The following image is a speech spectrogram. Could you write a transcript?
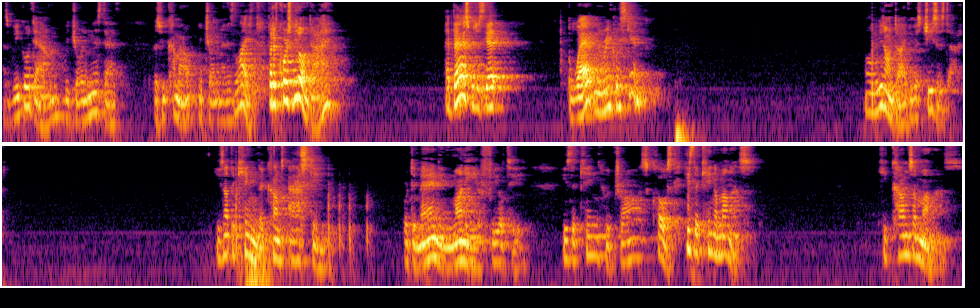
As we go down, we join him in his death as we come out, we join him in his life. But of course, we don't die. At best, we just get wet and wrinkly skin. Well, we don't die because Jesus died. He's not the king that comes asking or demanding money or fealty. He's the king who draws close. He's the king among us. He comes among us.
